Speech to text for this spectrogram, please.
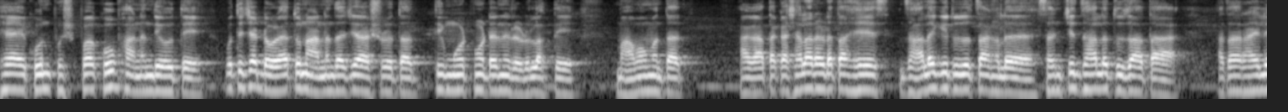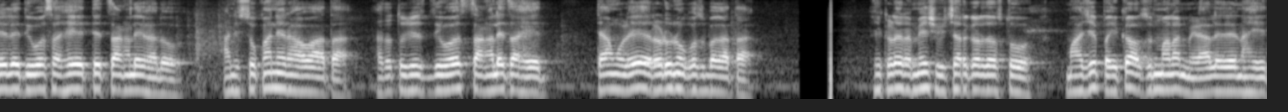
हे ऐकून पुष्पा खूप आनंदी होते व तिच्या डोळ्यातून आनंदाचे अश्रू येतात. ती मोठमोठ्याने रडू लागते. मामा म्हणतात अगं आता कशाला रडत आहेस? झालं की तुझं चांगलं. संचित झालं तुझं आता. आता राहिलेले दिवस आहेत ते चांगले घालो आणि सुखाने राहावा आता. आता तुझे दिवस चांगलेच आहेत. त्यामुळे रडू नकोस बघ आता. इकडं रमेश विचार करत असतो माझे पैका अजून मला मिळालेले नाहीत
